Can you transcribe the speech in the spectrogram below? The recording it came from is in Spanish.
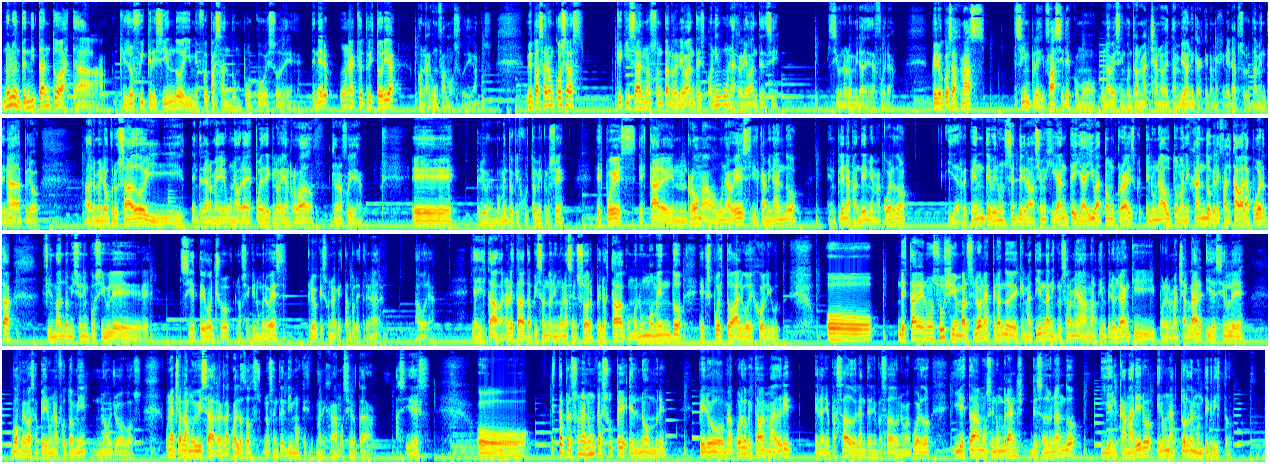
No lo entendí tanto hasta que yo fui creciendo y me fue pasando un poco eso de tener una que otra historia con algún famoso, digamos. Me pasaron cosas que quizás no son tan relevantes o ninguna es relevante en sí, si uno lo mira desde afuera. Pero cosas más simples y fáciles como una vez encontrar Machano de Tambiónica, que no me genera absolutamente nada, pero habérmelo cruzado y enterarme una hora después de que lo habían robado. Yo no fui, ¿eh? eh pero en el momento que justo me crucé. Después estar en Roma o una vez, ir caminando, en plena pandemia me acuerdo, y de repente ver un set de grabación gigante y ahí va Tom Cruise en un auto manejando que le faltaba la puerta, filmando Misión Imposible 7, 8, no sé qué número es, creo que es una que está por estrenar ahora. Y ahí estaba, no le estaba tapizando ningún ascensor, pero estaba como en un momento expuesto a algo de Hollywood. O de estar en un sushi en Barcelona esperando de que me atiendan y cruzarme a Martín Piroyanqui y ponerme a charlar y decirle, vos me vas a pedir una foto a mí, no yo a vos. Una charla muy bizarra en la cual los dos nos entendimos que manejábamos cierta acidez. O esta persona nunca supe el nombre, pero me acuerdo que estaba en Madrid el año pasado, el año pasado, no me acuerdo, y estábamos en un brunch desayunando y el camarero era un actor de Montecristo.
